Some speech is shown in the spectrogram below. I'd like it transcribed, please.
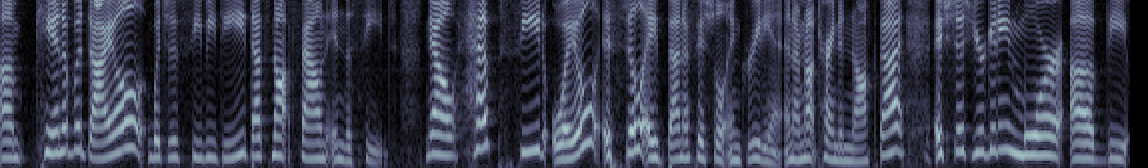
Um, cannabidiol, which is CBD, that's not found in the seeds. Now, hemp seed oil is still a beneficial ingredient, and I'm not trying to knock that. It's just you're getting more of the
